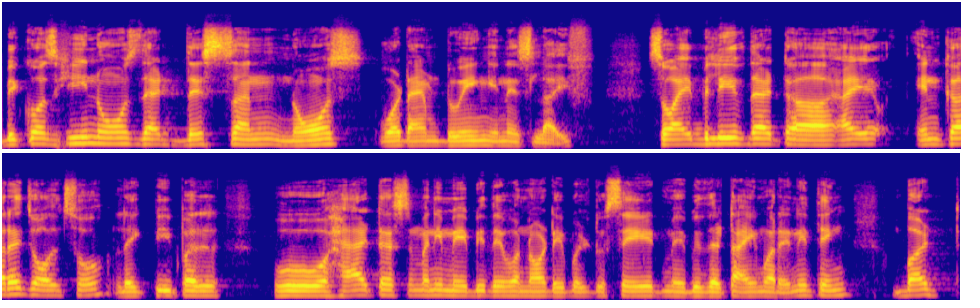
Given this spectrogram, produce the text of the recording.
Because he knows that this son knows what i'm doing in his life. So i believe that uh, i encourage also like people who had testimony maybe they were not able to say it maybe the time or anything. But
